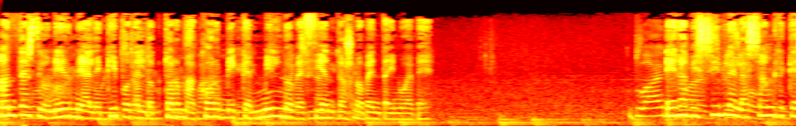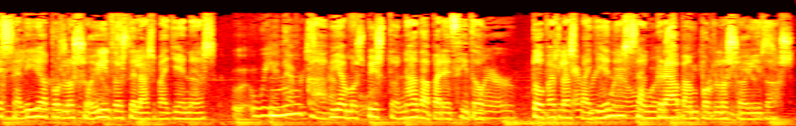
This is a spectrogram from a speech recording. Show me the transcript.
antes de unirme al equipo del Dr. McCormick en 1999. Era visible la sangre que salía por los oídos de las ballenas. Nunca habíamos visto nada parecido. Todas las ballenas sangraban por los oídos.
